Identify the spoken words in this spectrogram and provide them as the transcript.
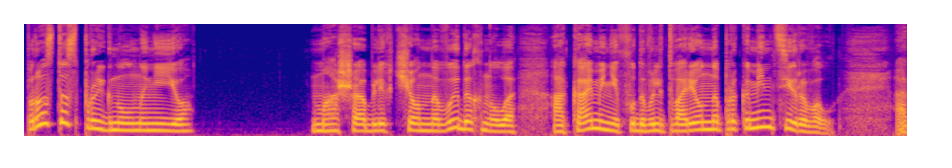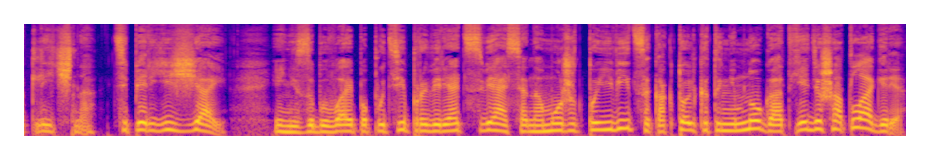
просто спрыгнул на нее. Маша облегченно выдохнула, а Каменев удовлетворенно прокомментировал. «Отлично, теперь езжай. И не забывай по пути проверять связь, она может появиться, как только ты немного отъедешь от лагеря.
